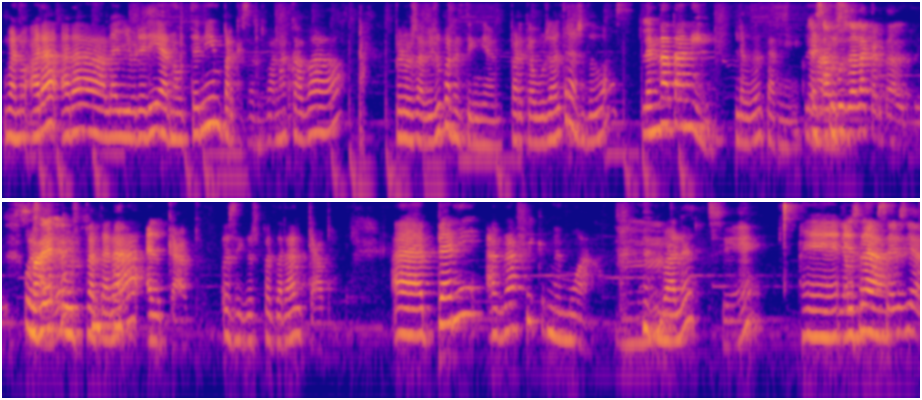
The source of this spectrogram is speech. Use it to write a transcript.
bueno, ara, ara a la llibreria no ho tenim perquè se'ns van acabar, però us aviso quan ho tinguem, perquè vosaltres dues L'hem de tenir? l'heu de tenir. Que us, posar la carta dels Reis. us, Vale. us petarà el cap, o sigui, us petarà el cap. Uh, Penny, a graphic memoir, Mm. vale? Sí. Eh, en és, la, ja...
